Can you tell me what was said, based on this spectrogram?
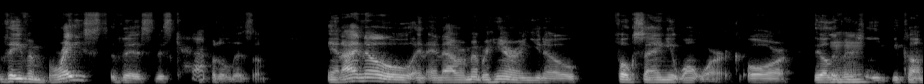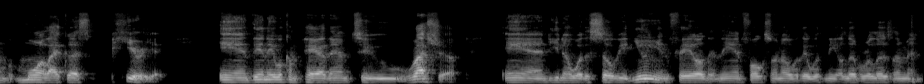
they've embraced this, this capitalism. And I know, and, and I remember hearing, you know, folks saying it won't work or they'll mm-hmm. eventually become more like us, period. And then they will compare them to Russia and, you know, where the Soviet Union failed. And then folks went over there with neoliberalism and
